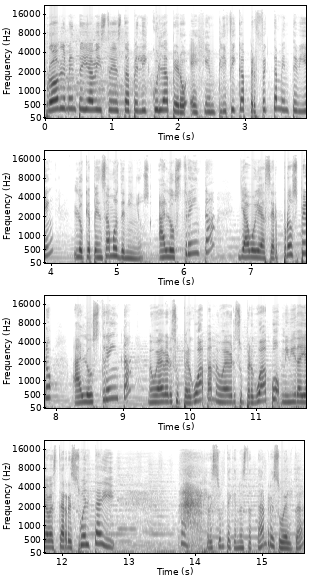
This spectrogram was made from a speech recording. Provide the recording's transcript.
Probablemente ya viste esta película, pero ejemplifica perfectamente bien lo que pensamos de niños. A los 30 ya voy a ser próspero, a los 30 me voy a ver súper guapa, me voy a ver súper guapo, mi vida ya va a estar resuelta y resulta que no está tan resuelta,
